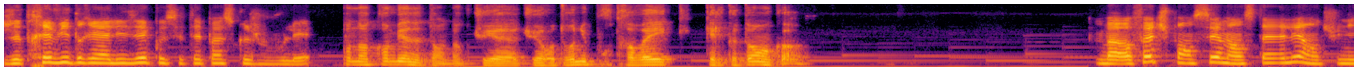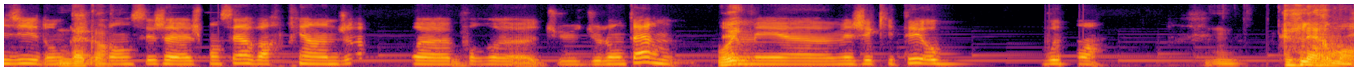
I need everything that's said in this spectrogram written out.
J'ai très vite réalisé que c'était pas ce que je voulais. Pendant combien de temps? Donc, tu es, tu es retourné pour travailler quelque temps encore? Bah, en fait, je pensais m'installer en Tunisie. Donc, je pensais, je pensais avoir pris un job euh, pour euh, du, long terme. Mais, euh, mais j'ai quitté au bout de mois. Mm. Clairement.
